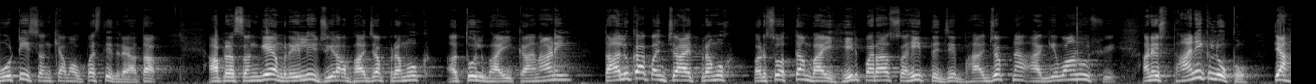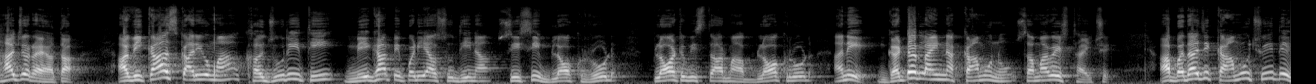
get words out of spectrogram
મોટી સંખ્યામાં ઉપસ્થિત રહ્યા હતા. આ પ્રસંગે અમરેલી જિલ્લા ભાજપ પ્રમુખ અતુલભાઈ કાનાણી તાલુકા પંચાયત પ્રમુખ પરસોત્તમભાઈ હીરપરા સહિત જે ભાજપના આગેવાનો છે અને સ્થાનિક લોકો ત્યાં હાજર રહ્યા હતા. આ વિકાસ કાર્યોમાં ખજૂરીથી મેઘા પીપળિયા સુધીના સીસી બ્લોક રોડ, પ્લોટ વિસ્તારમાં બ્લોક રોડ અને ગટર લાઇનના કામોનો સમાવેશ થાય છે. આ બધા જે કામો છે તે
